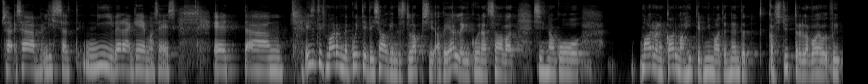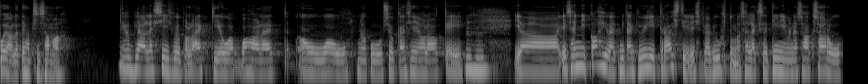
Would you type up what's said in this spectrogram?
see, see ajab lihtsalt nii verekeema sees, et ähm.... esiteks ma arvan, et kutid ei saa kindlasti lapsi, aga jällegi, kui nad saavad, siis nagu ma arvan, et karma hitib niimoodi, et nende kas tütrele või pojale tehakse sama jah, ja alles siis võib-olla äkki jõuab kohale, et oh, oh, nagu sihuke asi ei ole okei okay. mm. -hmm. ja, ja see on nii kahju, et midagi ülidrastilist peab juhtuma selleks, et inimene saaks aru,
